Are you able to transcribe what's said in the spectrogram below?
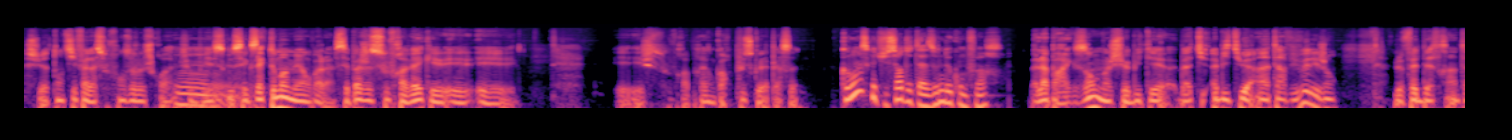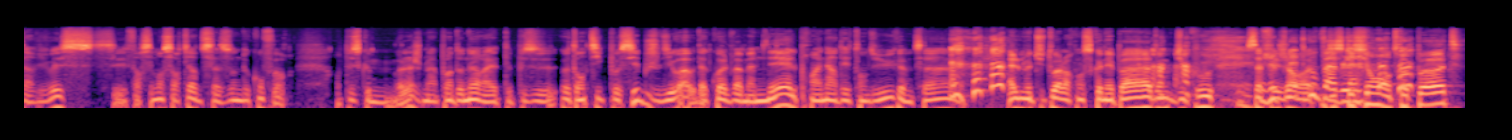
je suis attentif à la souffrance de l'autre, je crois. J'ai Mm. oublié ce que c'est exactement, mais voilà, c'est pas je souffre avec et, et, et, et je souffre après encore plus que la personne. Comment est-ce que tu sors de ta zone de confort? Bah là, par exemple, moi, je suis habitué, habitué à interviewer les gens. Le fait d'être interviewé, c'est forcément sortir de sa zone de confort. En plus, comme voilà, je mets un point d'honneur à être le plus authentique possible, je dis waouh, d'à quoi elle va m'amener? Elle prend un air détendu comme ça. elle me tutoie alors qu'on se connaît pas. Donc du coup, ça fait genre discussion entre potes.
